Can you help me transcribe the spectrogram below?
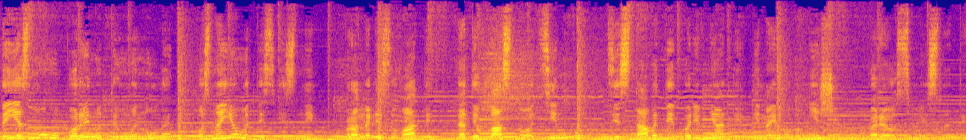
дає змогу поринути в минуле, ознайомитись із ним, проаналізувати, дати власну оцінку, зіставити і порівняти, і найголовніше переосмислити.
